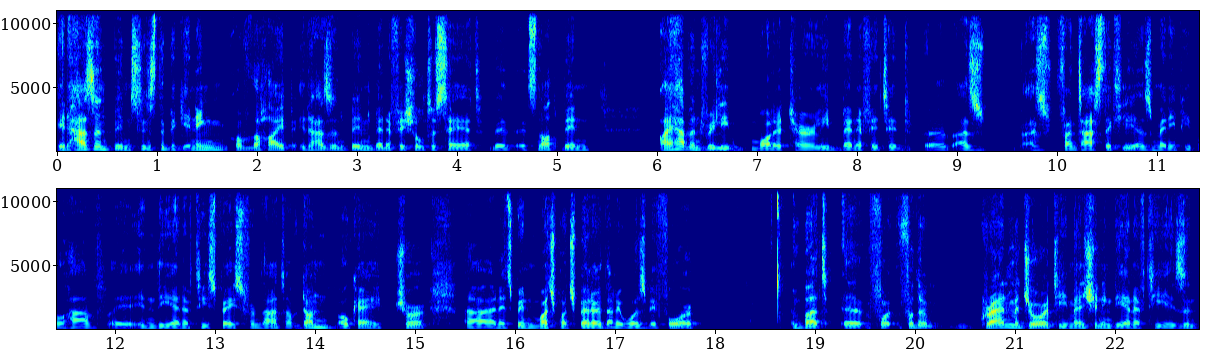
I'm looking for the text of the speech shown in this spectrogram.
it hasn't been since the beginning of the hype. It hasn't been beneficial to say it, it it's not been i haven't really monetarily benefited uh, as as fantastically as many people have uh, in the NFT space from that. I've done okay, sure, uh, and it's been much much better than it was before but uh, for for the grand majority mentioning the nft isn't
